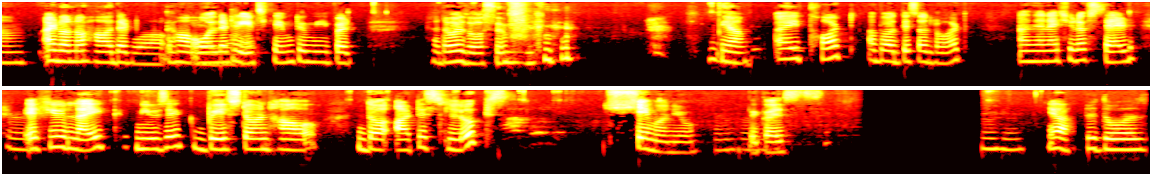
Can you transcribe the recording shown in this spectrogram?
um i don't know how that Wow, how okay, all that rage came to me but that was awesome yeah i thought about this a lot and then i should have said Hmm. if you like music based on how the artist looks shame on you Mm-hmm. because Mhm. yeah To those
